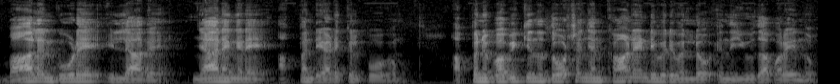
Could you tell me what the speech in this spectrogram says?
ബാലൻ കൂടെ ഇല്ലാതെ ഞാൻ എങ്ങനെ അപ്പന്റെ അടുക്കൽ പോകും? അപ്പന് ഭവിക്കുന്ന ദോഷം ഞാൻ കാണേണ്ടി വരുമല്ലോ എന്ന് യൂത പറയുന്നു.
